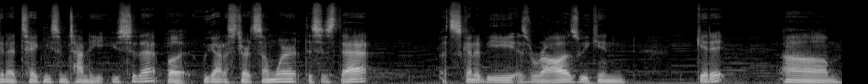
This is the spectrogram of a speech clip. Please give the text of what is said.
gonna take me some time to get used to that but we got to start somewhere this is that it's gonna be as raw as we can get it um,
